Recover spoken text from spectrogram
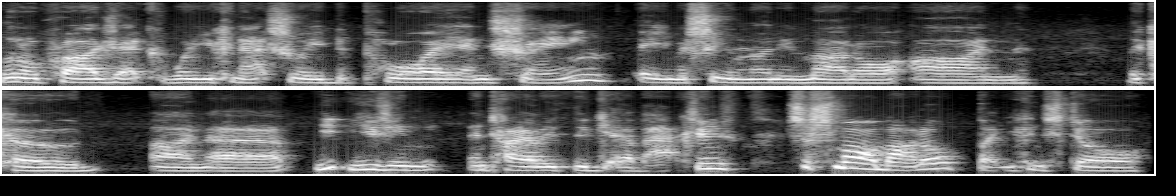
little project where you can actually deploy and train a machine learning model on the code on uh, using entirely through GitHub Actions. It's a small model, but you can still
